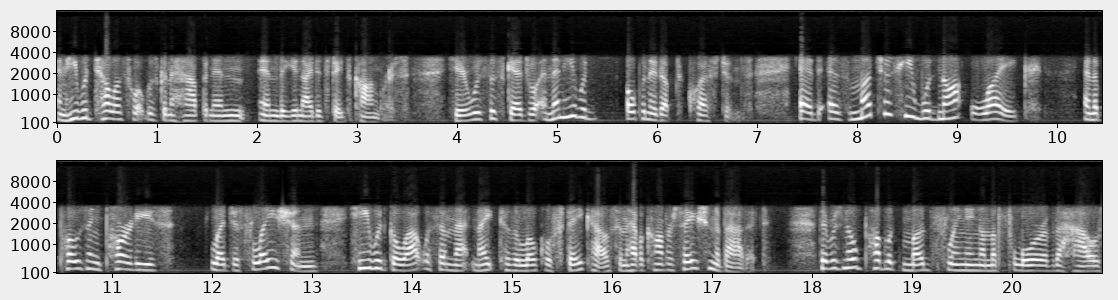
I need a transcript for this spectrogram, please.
and he would tell us what was going to happen in in the United States Congress. Here was the schedule, and then he would open it up to questions. And as much as he would not like an opposing party's legislation, he would go out with them that night to the local steakhouse and have a conversation about it. There was no public mudslinging on the floor of the house.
